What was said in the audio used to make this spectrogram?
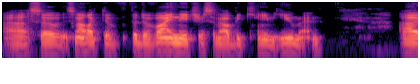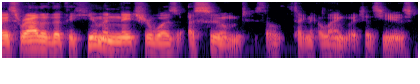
Uh, so it's not like the, the divine nature somehow became human. Uh, it's rather that the human nature was assumed, so technical language that's used,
